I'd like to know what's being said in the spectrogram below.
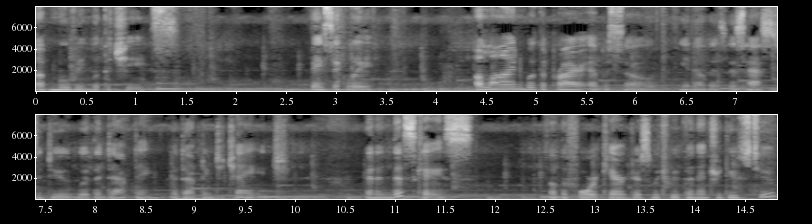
of moving with the cheese. Basically, aligned with the prior episode, you know, this, this has to do with adapting, adapting to change. And in this case, of the four characters which we've been introduced to,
